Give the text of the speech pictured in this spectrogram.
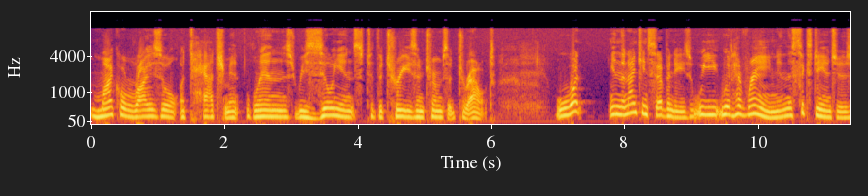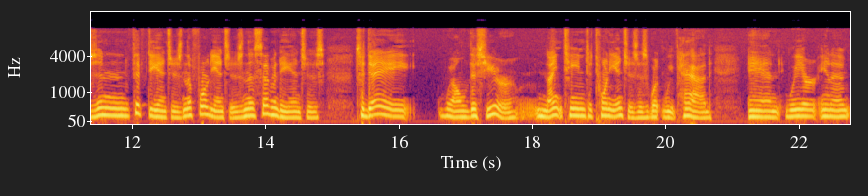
mycorrhizal attachment lends resilience to the trees in terms of drought. What in the 1970s, we would have rain in the 60 inches, in 50 inches, in the 40 inches, in the 70 inches. Today, well, this year, 19 to 20 inches is what we've had, and we are in a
